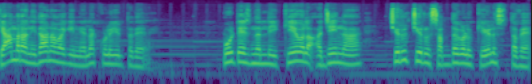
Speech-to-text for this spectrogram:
ಕ್ಯಾಮರಾ ನಿಧಾನವಾಗಿ ನೆಲಕ್ಕುಳಿಯುತ್ತದೆ. ಫೋಟೇಜ್ನಲ್ಲಿ ಕೇವಲ ಅಜಯ್ನ ಚಿರುಚಿರು ಶಬ್ದಗಳು ಕೇಳಿಸುತ್ತವೆ.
